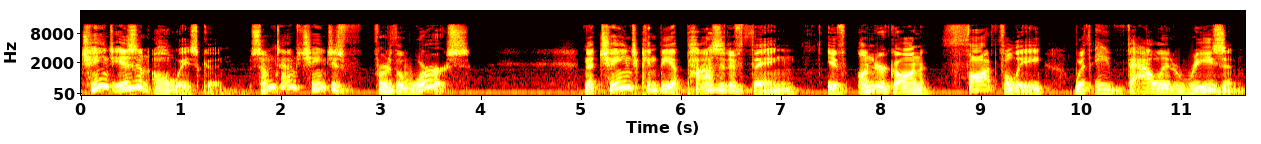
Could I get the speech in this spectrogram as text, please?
Change isn't always good. Sometimes change is for the worse. Now, change can be a positive thing if undergone thoughtfully with a valid reason.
